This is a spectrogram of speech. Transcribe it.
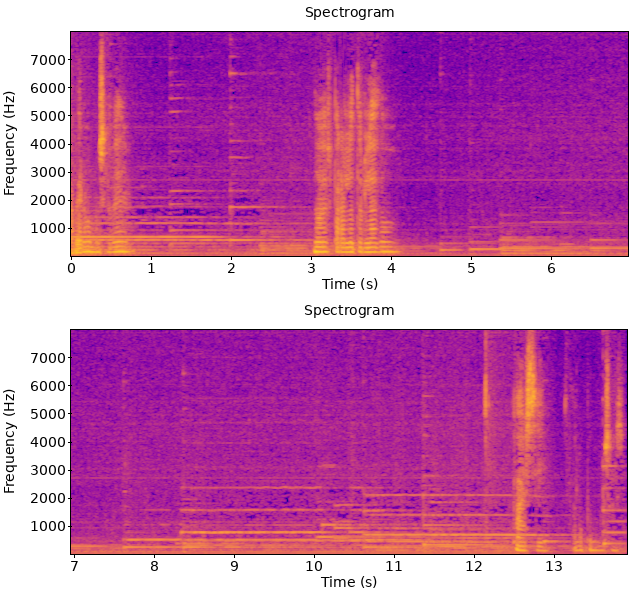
A ver, vamos a ver. No es para el otro lado. Así, esta lo ponemos así.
